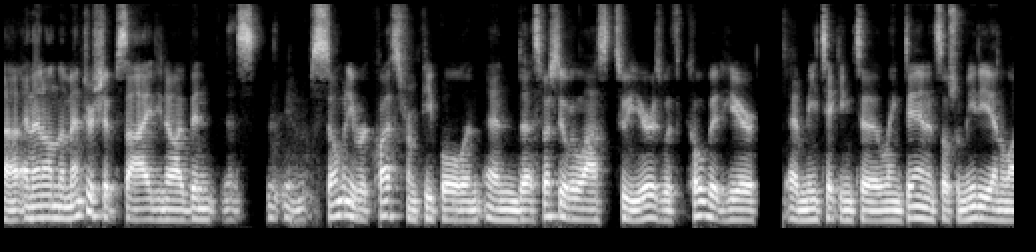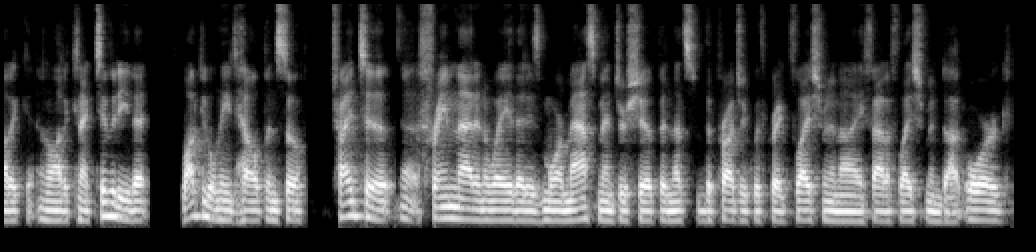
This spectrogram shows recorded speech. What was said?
Uh, and then on the mentorship side, you know, I've been you know, so many requests from people, and and especially over the last two years with COVID here, and me taking to LinkedIn and social media and a lot of and a lot of connectivity that a lot of people need help, and so tried to uh, frame that in a way that is more mass mentorship. And that's the project with Greg Fleishman and I, fatafleishman.org.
